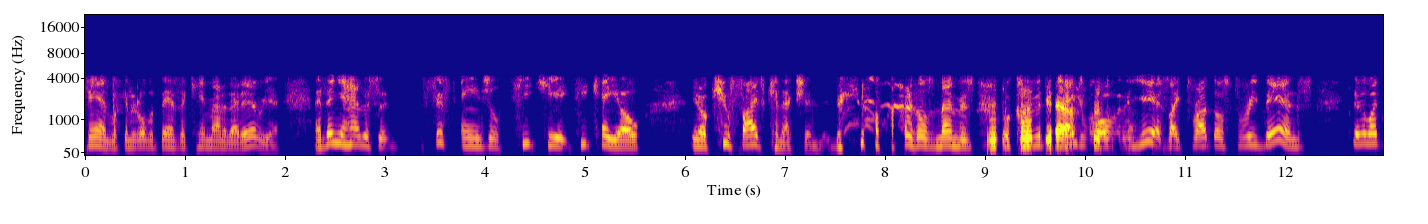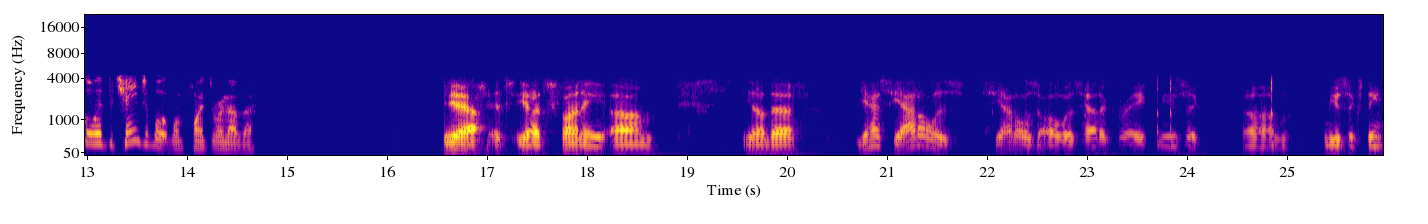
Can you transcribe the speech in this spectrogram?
fan looking at all the bands that came out of that area. And then you have this uh, Fifth Angel, TK, TKO, you know, Q5 connection. you know, a lot of those members were kind of Yeah. interchangeable over the years. Like throughout those three bands, they were like all interchangeable at one point or another. Yeah, it's yeah, it's funny. Um, you know the yeah, Seattle is Seattle has always had a great music um, music scene.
